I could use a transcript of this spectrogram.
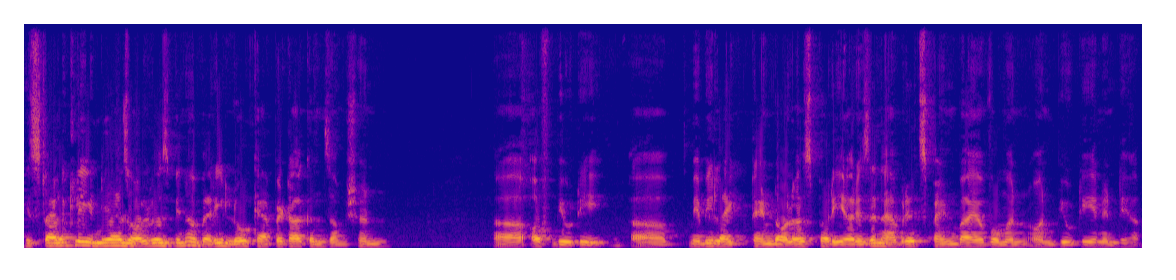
Historically, India has always been a very low capita consumption uh, of beauty. Uh, maybe like $10 per year is an average spend by a woman on beauty in India.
